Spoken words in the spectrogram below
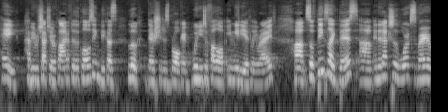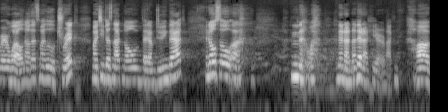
Hey, have you reached out to your client after the closing? Because look, their shit is broken. We need to follow up immediately, right? Um, so things like this, um, and it actually works very, very well. Now that's my little trick. My team does not know that I'm doing that. And also, uh, no, no, no, no, they're not here. Uh,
